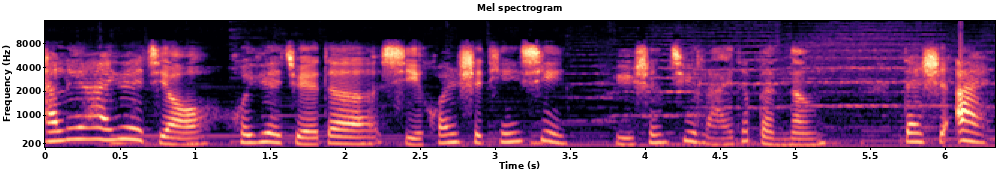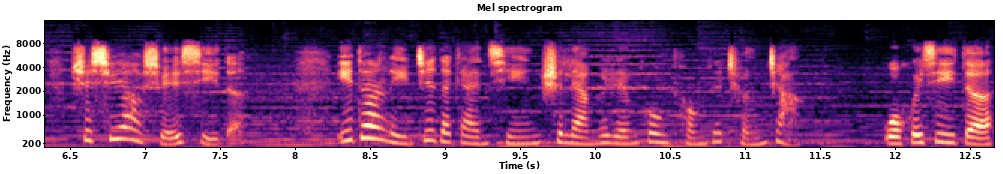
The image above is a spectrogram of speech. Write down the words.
谈恋爱越久，会越觉得喜欢是天性，与生俱来的本能。但是爱是需要学习的，一段理智的感情是两个人共同的成长。我会记得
